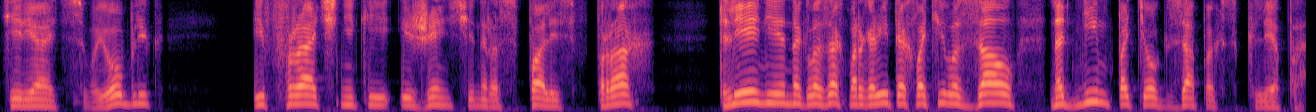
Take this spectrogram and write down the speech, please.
терять свой облик, и фрачники и женщины распались в прах. Тление на глазах Маргариты охватило зал, над ним потек запах склепа.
